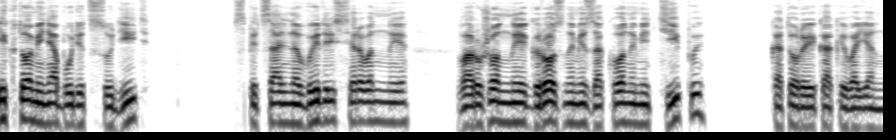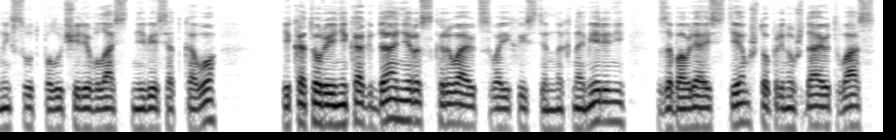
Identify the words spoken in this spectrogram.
И кто меня будет судить? Специально выдрессированные, вооруженные грозными законами типы, которые, как и военный суд, получили власть не весь от кого, и которые никогда не раскрывают своих истинных намерений, забавляясь тем, что принуждают вас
